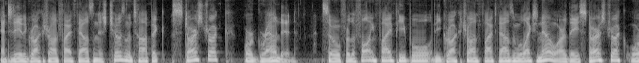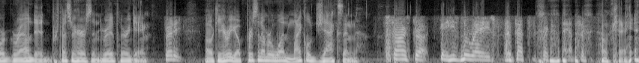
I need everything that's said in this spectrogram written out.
And today, the Grokatron 5000 has chosen the topic Starstruck or Grounded. So, for the following five people, the Grokatron 5000 would like to know are they starstruck or grounded? Professor Harrison, you ready to play our game? Ready. Okay, here we go. Person number one, Michael Jackson. Starstruck. Okay, he's new age. That's the quick answer. Okay.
